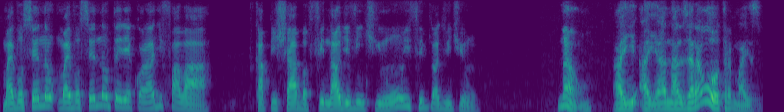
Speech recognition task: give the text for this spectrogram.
Mas você não, mas você não teria coragem de falar Capixaba final de 21 e Felipe final de 21. Não. Aí, aí a análise era outra, mas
